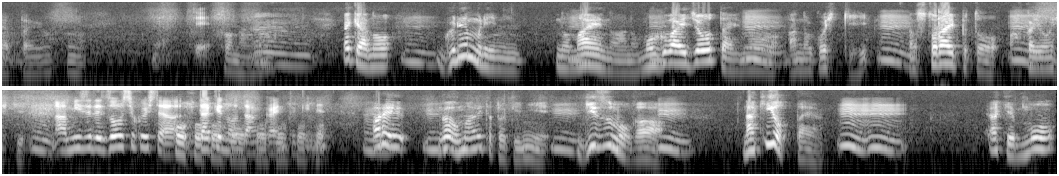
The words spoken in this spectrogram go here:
やったんよ、うん、って。そうなの、うん。だけどあのうん。グレムリンの前のあのモグワイ状態のうん。あの5匹、うん。あのストライプと他4匹、うん、あ水で増殖しただけの段階の時ね。うん。あれうんが生まれた時に、うん。ギズモがうん。泣きよったやん。うんうん。やけんもううん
